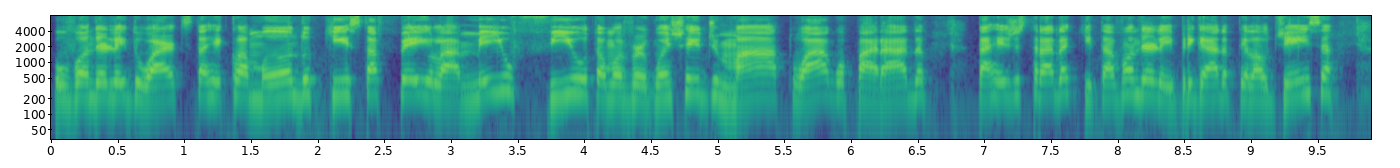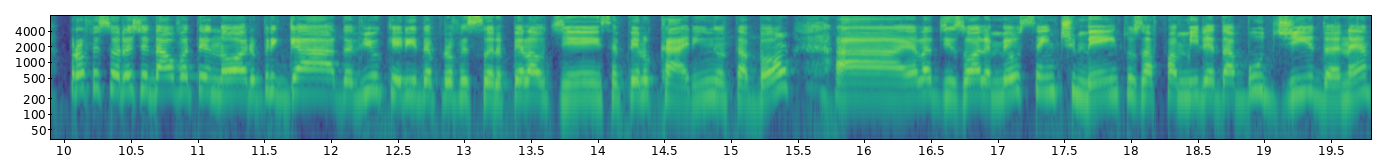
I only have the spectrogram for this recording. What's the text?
O Vanderlei Duarte está reclamando que está feio lá, meio fio, tá uma vergonha, cheio de mato, água parada. Tá registrado aqui, tá, Vanderlei? Obrigada pela audiência. Professora Gedalva Tenório, obrigada, viu, querida professora, pela audiência, pelo carinho, tá bom? Ah, ela diz: olha, meus sentimentos, a família da Budida, né?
